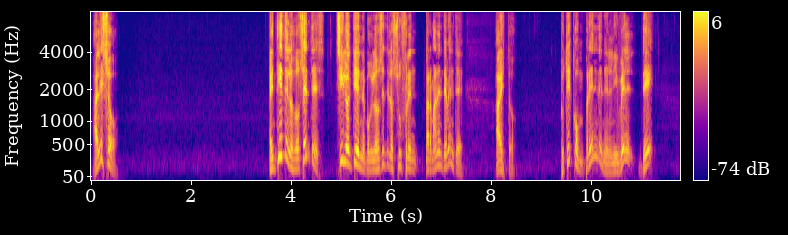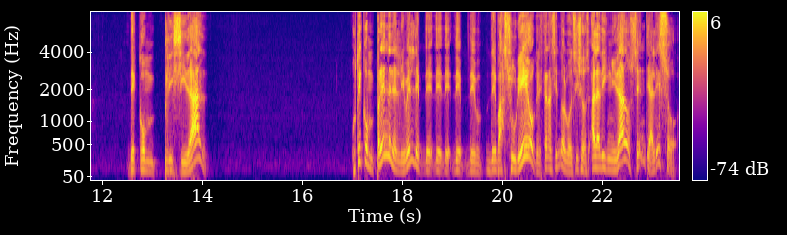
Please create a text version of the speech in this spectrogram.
¿Al eso? ¿Entienden los docentes? Sí lo entienden, porque los docentes lo sufren permanentemente a esto. Pero ustedes comprenden el nivel de, de complicidad. ¿Usted comprenden el nivel de, de, de, de, basureo que le están haciendo al bolsillo, a la dignidad docente, al eso?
